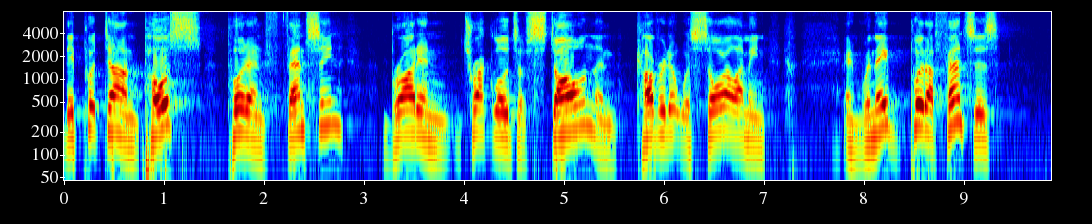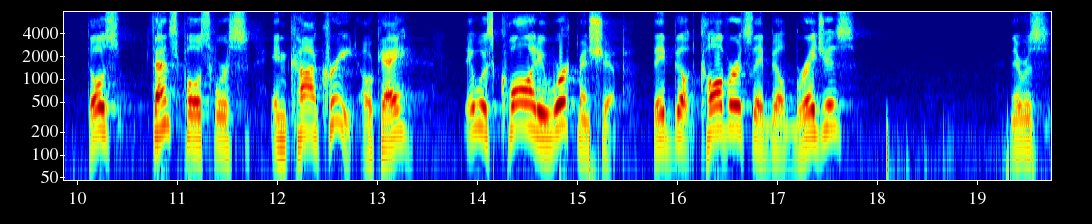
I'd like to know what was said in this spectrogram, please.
they put down posts, put in fencing, brought in truckloads of stone and covered it with soil. I mean, and when they put up fences, those fence posts were in concrete, okay? It was quality workmanship They built culverts, they built bridges. There was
